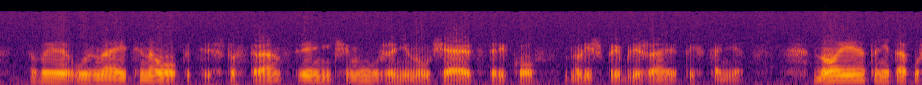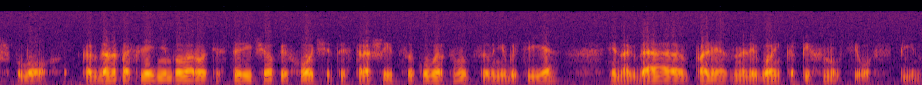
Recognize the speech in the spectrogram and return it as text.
— «вы узнаете на опыте, что странствия ничему уже не научают стариков, но лишь приближают их конец. Но и это не так уж плохо, когда на последнем повороте старичок и хочет, и страшится кувыркнуться в небытие, иногда полезно легонько пихнуть его в спину.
